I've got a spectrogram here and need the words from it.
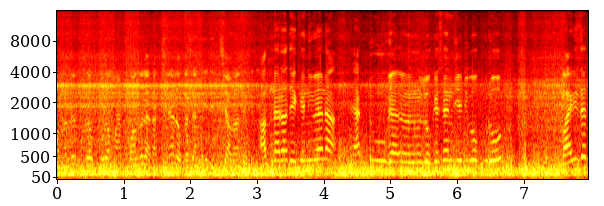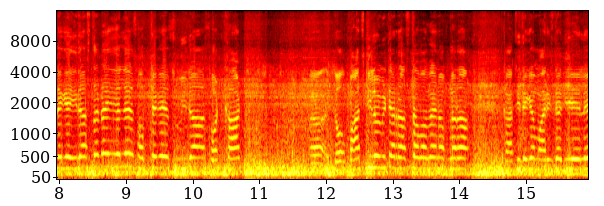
আপনাদের পুরো মাঠ বন্ধ দেখাচ্ছি না লোকেশন দিয়ে দিচ্ছি, আপনারা দেখে আপনারা দেখে নেবেন একটু লোকেশন দিয়ে দিব পুরো। বাইরিতা থেকে এই রাস্তাটাই গেলে সব থেকে সুবিধা, শর্টকাট। পাঁচ কিলোমিটার রাস্তা পাবেন আপনারা। কাঁথি থেকে মারিদা দিয়ে এলে।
